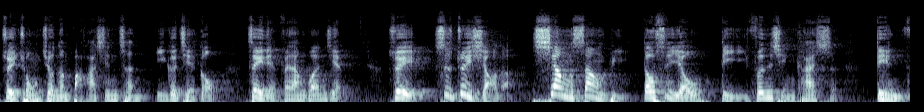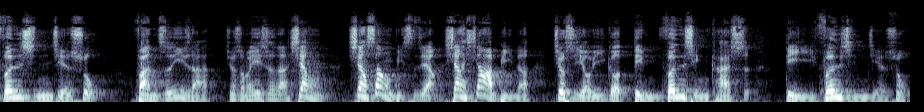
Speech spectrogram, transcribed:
最终就能把它形成一个结构，这一点非常关键。所以是最小的向上比都是由底分型开始，顶分型结束。反之亦然，就什么意思呢？向向上比是这样，向下比呢，就是由一个顶分型开始，底分型结束，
